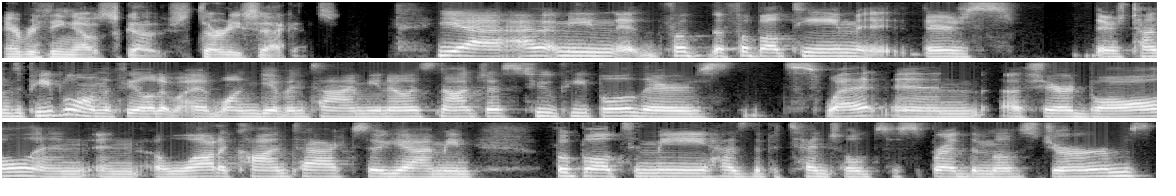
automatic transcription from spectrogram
everything else goes. Thirty seconds. Yeah, I mean, the football team. There's there's tons of people on the field at, at, one given time. You know, it's not just two people. There's sweat and a shared ball and and a lot of contact. So yeah, I mean, football to me has the potential to spread the most germs.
